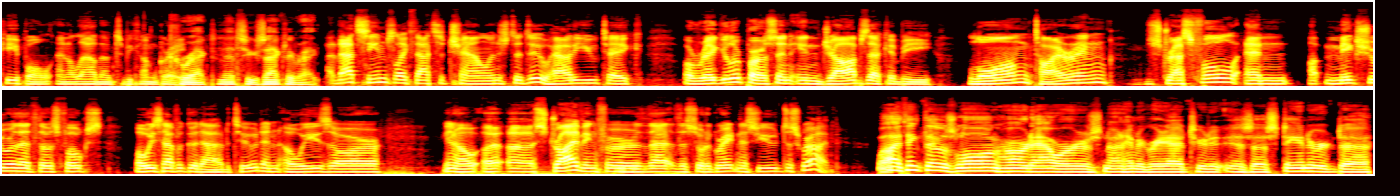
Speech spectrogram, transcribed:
people and allow them to become great. Correct. That's exactly right. That seems like that's a challenge to do. How do you take a regular person in jobs that could be long, tiring, stressful, and uh, make sure that those folks always have a good attitude and always are, you know, uh, uh, striving for mm-hmm. that the sort of greatness you describe? Well, I think those long, hard hours, not having a great attitude, is a standard uh,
